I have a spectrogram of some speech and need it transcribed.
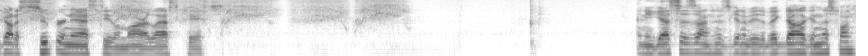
We got a super nasty Lamar last case. Any guesses on who's going to be the big dog in this one?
